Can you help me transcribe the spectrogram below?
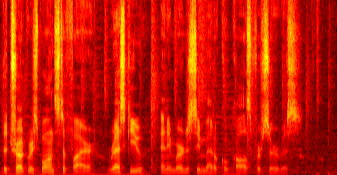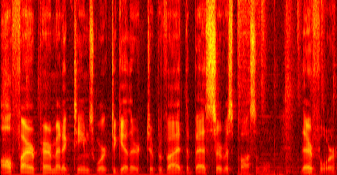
The truck responds to fire, rescue, and emergency medical calls for service. All fire paramedic teams work together to provide the best service possible. Therefore,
